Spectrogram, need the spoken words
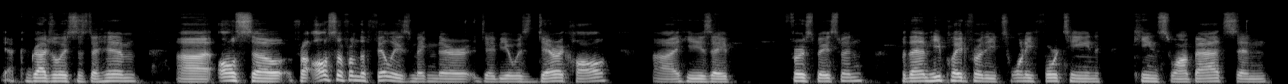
Yeah, congratulations to him. Uh, also, for also from the Phillies making their debut was Darick Hall. Uh, he's a first baseman for them. He played for the 2014 Keene Swamp Bats, and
